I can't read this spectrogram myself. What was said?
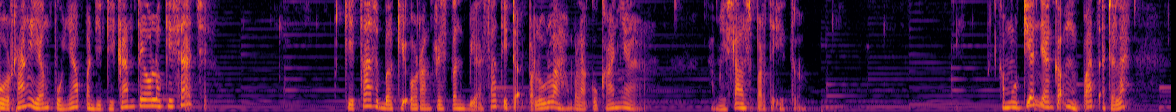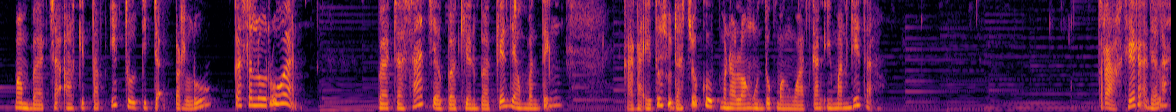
orang yang punya pendidikan teologi saja kita sebagai orang Kristen biasa tidak perlulah melakukannya. Misal seperti itu. Kemudian yang keempat adalah membaca Alkitab itu tidak perlu keseluruhan. Baca saja bagian-bagian yang penting karena itu sudah cukup menolong untuk menguatkan iman kita. Terakhir adalah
